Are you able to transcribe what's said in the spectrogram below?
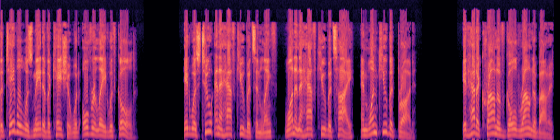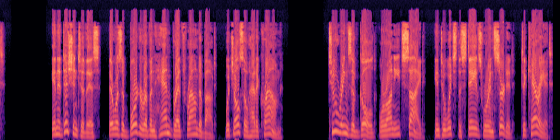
The table was made of acacia wood overlaid with gold. It was two and a half cubits in length, one and a half cubits high, and one cubit broad. It had a crown of gold round about it. In addition to this, there was a border of an handbreadth roundabout, which also had a crown. Two rings of gold were on each side, into which the staves were inserted, to carry it.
